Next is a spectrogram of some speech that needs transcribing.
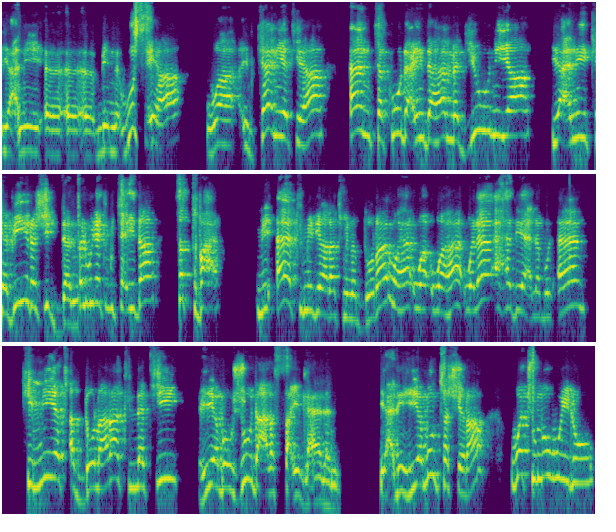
يعني آه، آه، آه، من وسعها وإمكانيتها أن تكون عندها مديونية يعني كبيرة جدا. فالولايات المتحدة تطبع مئات المليارات من الدولار وها وها ولا أحد يعلم الآن كمية الدولارات التي هي موجودة على الصعيد العالمي. يعني هي منتشرة وتمول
